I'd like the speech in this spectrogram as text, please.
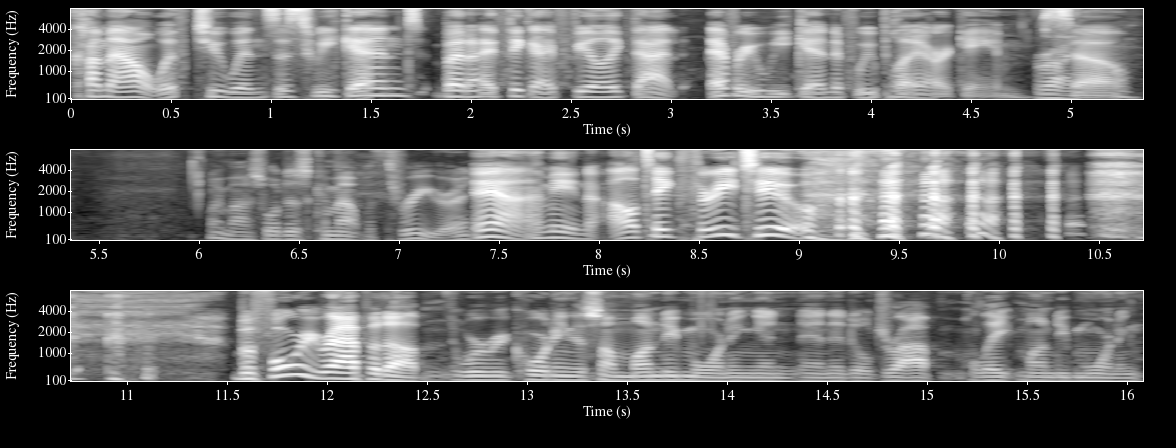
come out with two wins this weekend. But I think I feel like that every weekend if we play our game. Right. So we might as well just come out with three, right? yeah, I mean, I'll take three too. Before we wrap it up, we're recording this on Monday morning, and, and it'll drop late Monday morning.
